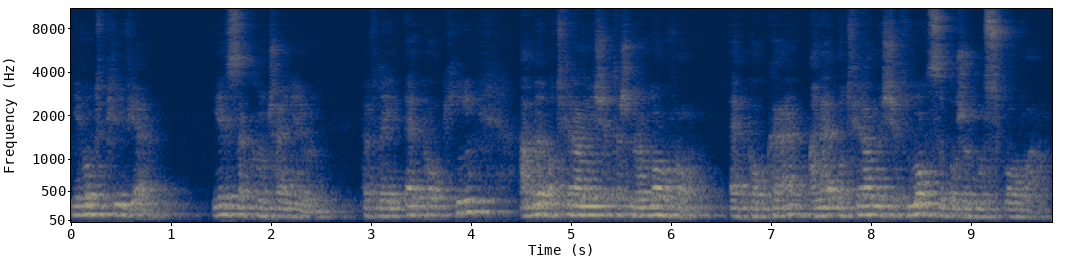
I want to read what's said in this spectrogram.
Niewątpliwie jest zakończeniem pewnej epoki, a my otwieramy się też na nową epokę, ale otwieramy się w mocy Bożego Słowa.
